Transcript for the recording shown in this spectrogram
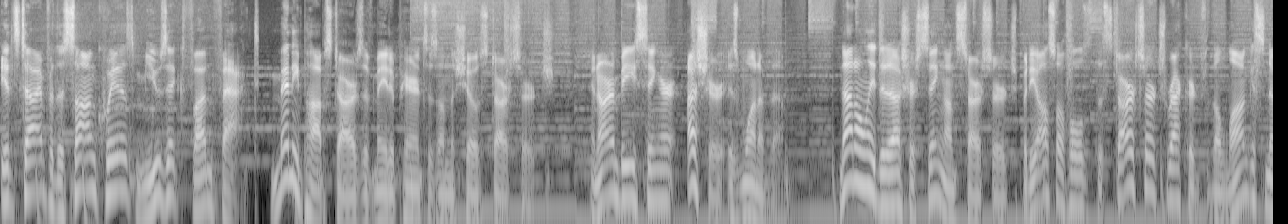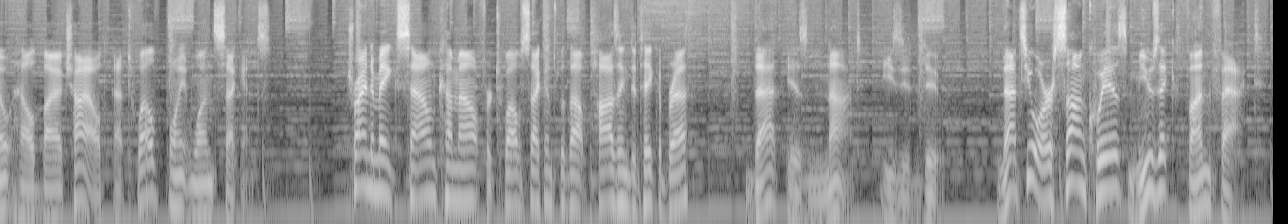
It's time for the Song Quiz Music Fun Fact. Many pop stars have made appearances on the show Star Search, An R&B singer Usher is one of them. Not only did Usher sing on Star Search, but he also holds the Star Search record for the longest note held by a child at 12.1 seconds. Trying to make sound come out for 12 seconds without pausing to take a breath? That is not easy to do. That's your Song Quiz Music Fun Fact.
